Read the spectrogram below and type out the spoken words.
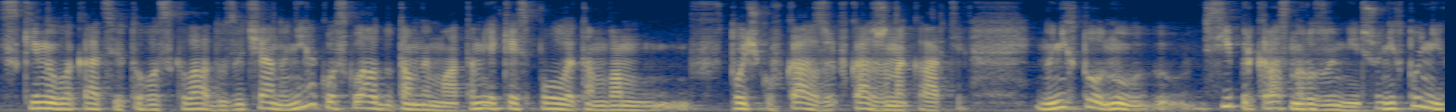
скинув локацію того складу. Звичайно, ніякого складу там нема. Там якесь поле там вам в точку вкаже, вкаже на карті. Ну ніхто, ну всі прекрасно розуміють, що ніхто ні,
